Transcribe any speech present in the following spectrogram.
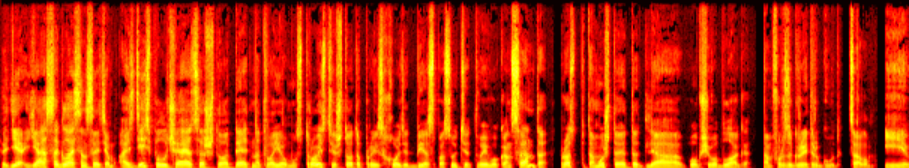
Я согласен с этим. А здесь получается, что опять на твоем устройстве что-то происходит без, по сути, твоего консента, просто потому что это для общего блага. Там for the greater good в целом. И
